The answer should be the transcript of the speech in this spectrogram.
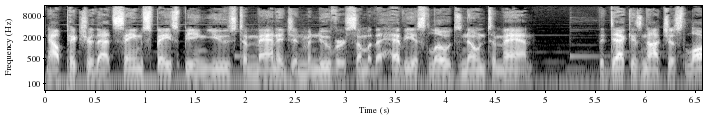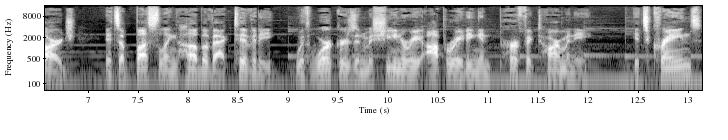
Now picture that same space being used to manage and maneuver some of the heaviest loads known to man. The deck is not just large, it's a bustling hub of activity, with workers and machinery operating in perfect harmony. Its cranes?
